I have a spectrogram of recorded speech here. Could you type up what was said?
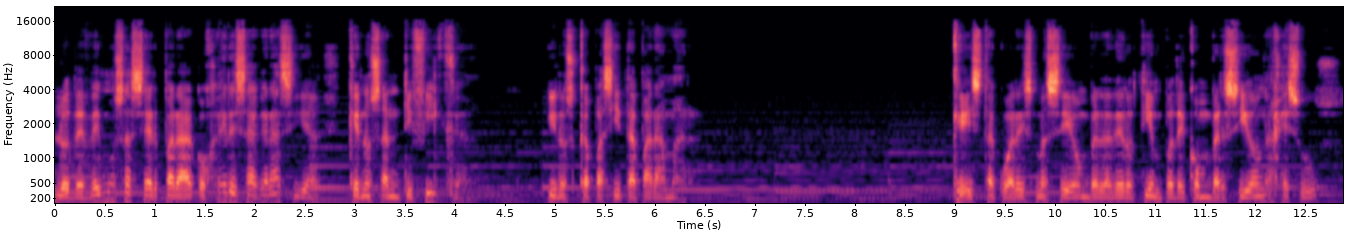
lo debemos hacer para acoger esa gracia que nos santifica y nos capacita para amar. Que esta cuaresma sea un verdadero tiempo de conversión a Jesús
